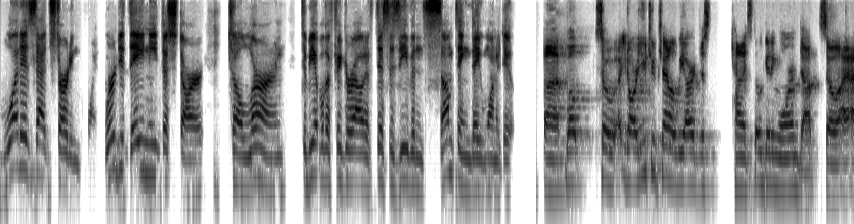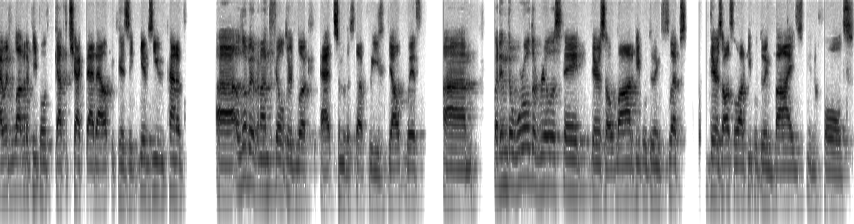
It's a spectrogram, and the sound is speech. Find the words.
what is that starting point? Where do they need to start to learn to be able to figure out if this is even something they want to do? Uh, well, so you know, our YouTube channel, we are just kind of still getting warmed up. So I, I, would love it if people got to check that out because it gives you kind of uh, a little bit of an unfiltered look at some of the stuff we've dealt with. Um, but in the world of real estate, there's a lot of people doing flips. There's also a lot of people doing buys and holds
